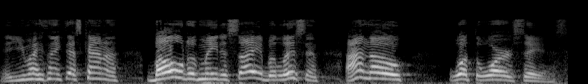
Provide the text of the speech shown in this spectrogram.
you may think that's kind of bold of me to say, but listen, I know what the Word says.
